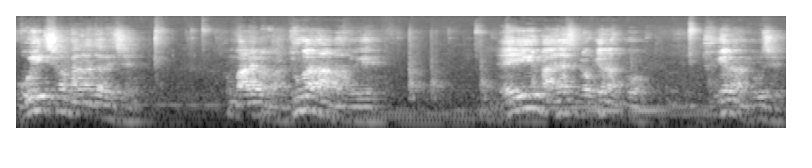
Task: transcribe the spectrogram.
OH만 반응한다 그랬지? 그럼 말해봐봐. 누가 남아, 여기? A 마이너스 몇 개 남고? 두 개 남고, 그지?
